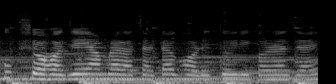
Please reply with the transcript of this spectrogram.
খুব সহজে আমরা আচারটা ঘরে তৈরি করা যায়।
